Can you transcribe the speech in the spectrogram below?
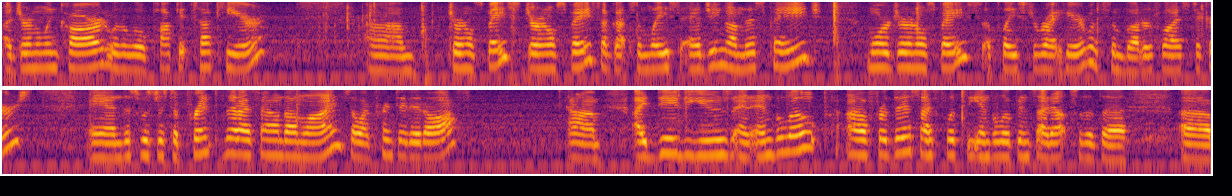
a journaling card with a little pocket tuck here. Um, journal space, journal space. I've got some lace edging on this page. More journal space, a place to write here with some butterfly stickers. And this was just a print that I found online, so I printed it off. Um, I did use an envelope uh, for this. I flipped the envelope inside out so that the uh,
